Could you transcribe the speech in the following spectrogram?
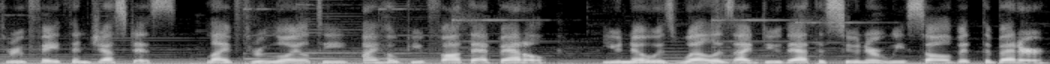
Through faith and justice, life through loyalty, I hope you fought that battle. You know as well as I do that the sooner we solve it the better.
